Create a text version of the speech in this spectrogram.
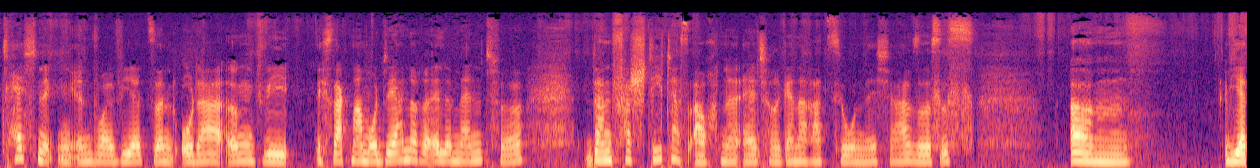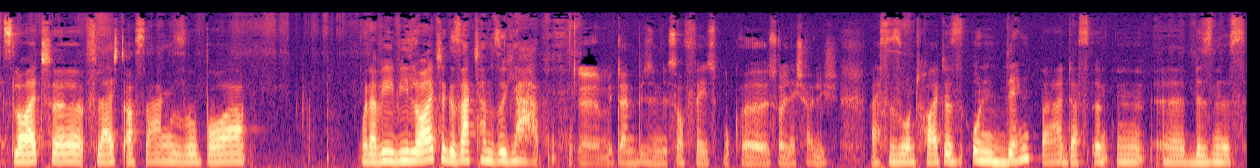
Techniken involviert sind oder irgendwie, ich sag mal, modernere Elemente, dann versteht das auch eine ältere Generation nicht. Ja? Also es ist, ähm, wie jetzt Leute vielleicht auch sagen so, boah, oder wie, wie Leute gesagt haben, so ja, äh, mit deinem Business auf Facebook, äh, so lächerlich. Weißt du, so und heute ist undenkbar, dass irgendein äh, Business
